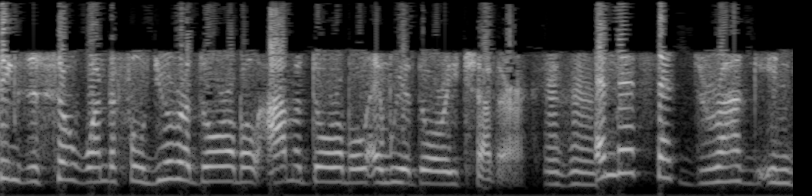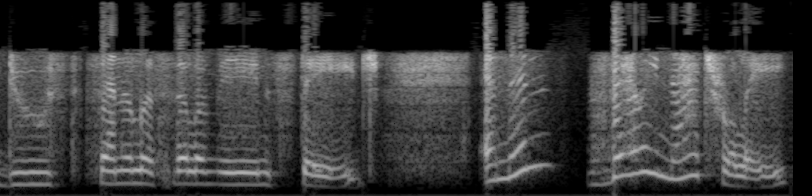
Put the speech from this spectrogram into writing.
Things are so wonderful. You're adorable. I'm adorable, and we adore each other. Mm-hmm. And that's that drug-induced phenylethylamine stage. And then, very naturally,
